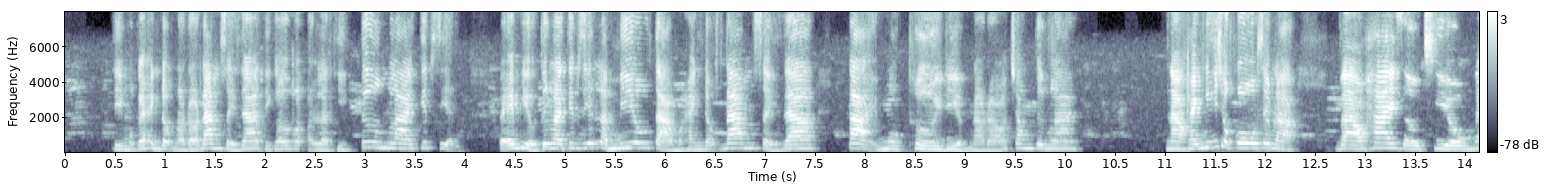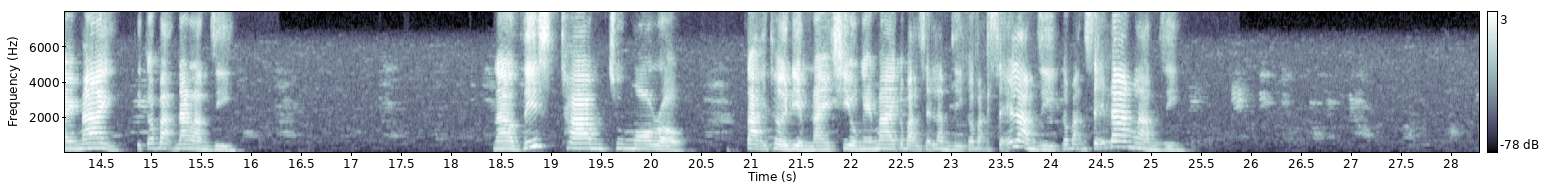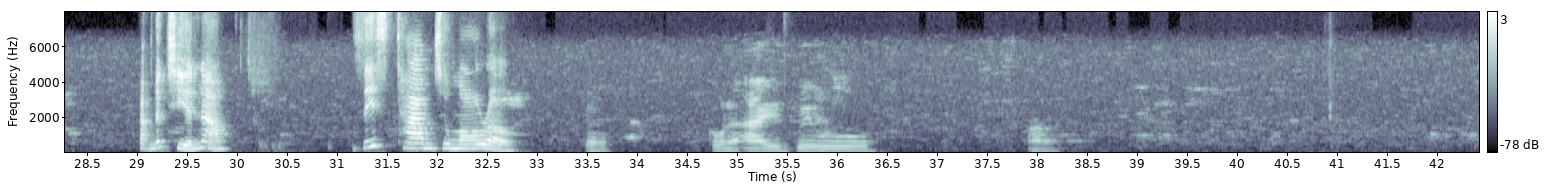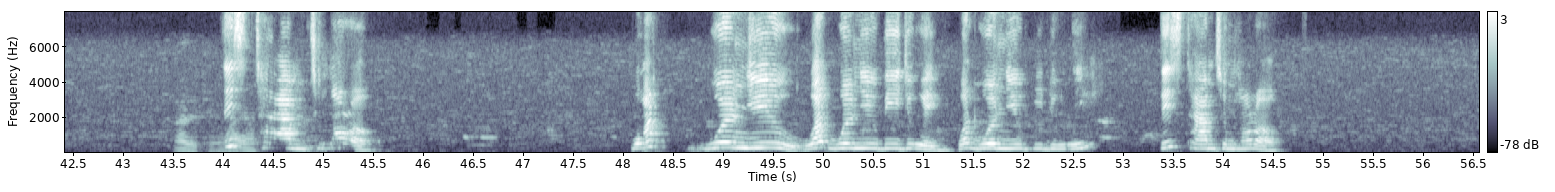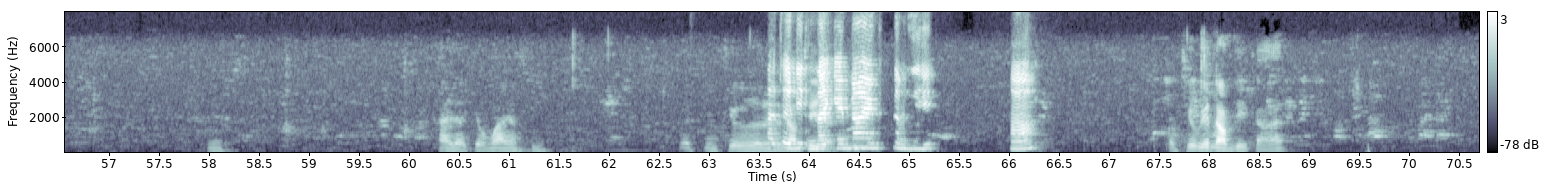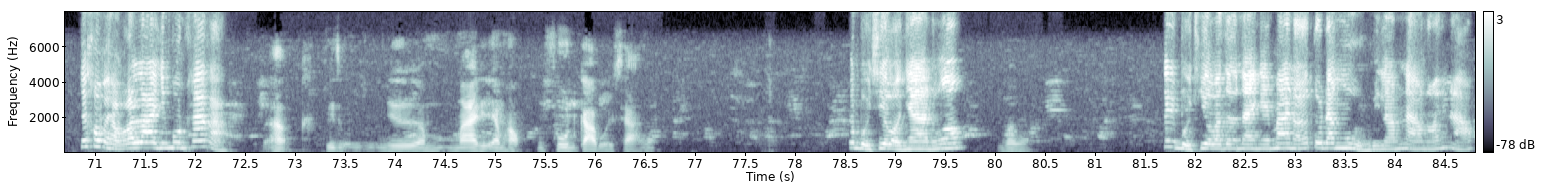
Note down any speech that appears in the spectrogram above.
Thì một cái hành động nào đó đang xảy ra thì gọi là thì tương lai tiếp diễn. Và em hiểu tương lai tiếp diễn là miêu tả một hành động đang xảy ra tại một thời điểm nào đó trong tương lai. Nào, hãy nghĩ cho cô xem là vào 2 giờ chiều ngày mai thì các bạn đang làm gì? Nào, this time tomorrow tại thời điểm này chiều ngày mai các bạn sẽ làm gì? Các bạn sẽ làm gì? Các bạn sẽ đang làm gì? Phạm Đức Chiến nào? This time tomorrow. Ờ, cô là I will tiếng this time tomorrow. What will you what will you be doing? What will you be doing this time tomorrow? Hai giờ chiều mai em chưa tại thời điểm này ngày mai em làm gì? Hả? Em chưa biết làm gì cả. Thế không phải học online những môn khác à? À, ví dụ như um, mai thì em học full cả buổi sáng ạ cái buổi chiều ở nhà đúng không? Vâng ạ. Thế buổi chiều vào giờ này ngày mai nói tôi đang ngủ thì làm nào nói thế nào?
